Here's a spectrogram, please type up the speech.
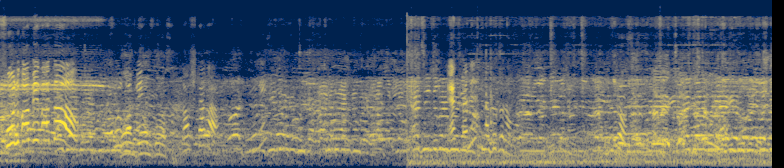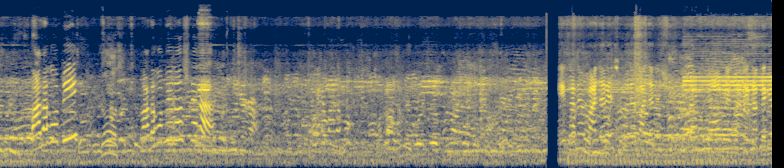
ফুলকপি কত? বাঁধাকপি? বাঁধাকপি দশ টাকা। এখানে বাজারে মানে বাজারে সুবিধা কম এখানে এখান থেকে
